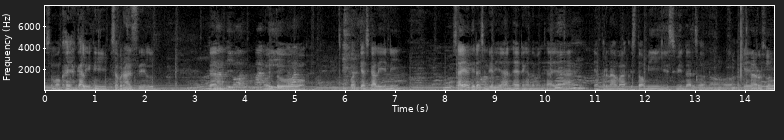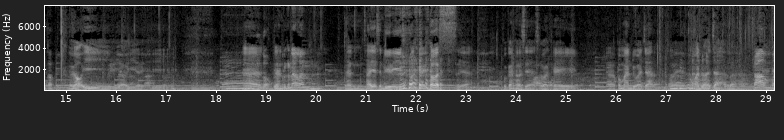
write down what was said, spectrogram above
Semoga yang kali ini bisa berhasil. Dan untuk podcast kali ini saya tidak sendirian, saya dengan teman saya yang bernama Gustomi Yuswindarsono. Oke. harus lengkap ya. Yo iya iya Ah, kok belum dan- perkenalan Dan saya sendiri sebagai host ya. Bukan host ya, sebagai eh, pemandu acara. Pemandu acara. sama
